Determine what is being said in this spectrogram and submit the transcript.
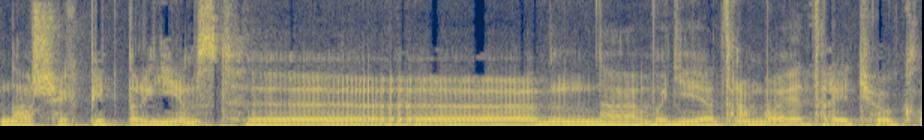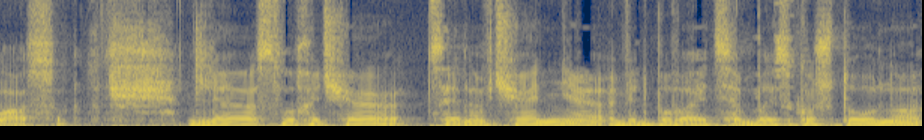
наших підприємств е, на водія трамвая третього класу. Для слухача це навчання відбувається безкоштовно.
